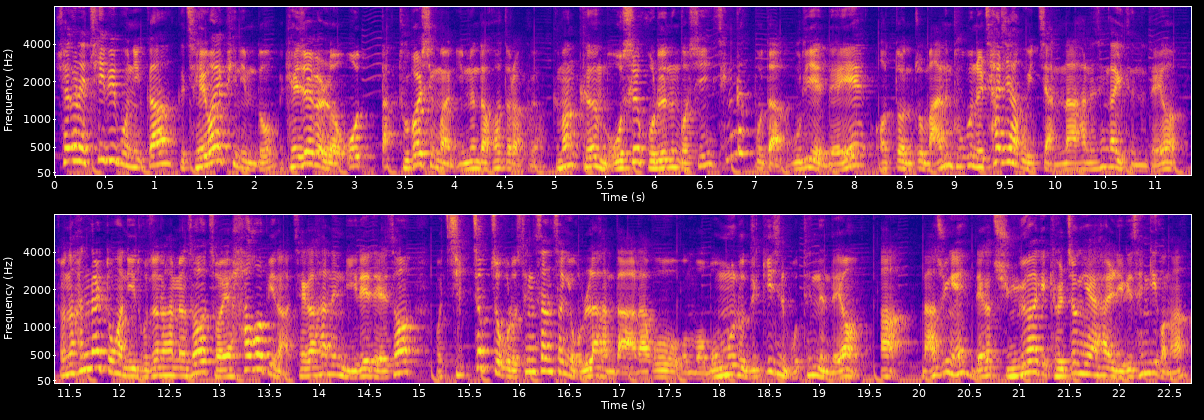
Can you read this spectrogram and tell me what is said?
최근에 TV 보니까 그 JYP님도 계절별로 옷 딱 두 벌씩만 입는다고 하더라고요. 그만큼 옷을 고르는 것이 생각보다 우리의 뇌에 어떤 좀 많은 부분을 차지하고 있지 않나 하는 생각이 드는데요. 저는 한 달 동안 이 도전을 하면서 저의 학업이나 제가 하는 일에 대해서 뭐 직접적으로 생산성이 올라간다 라고 뭐 몸으로 느끼지는 못했는데요. 아, 나중에 내가 중요하게 결정해야 할 일이 생기거나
